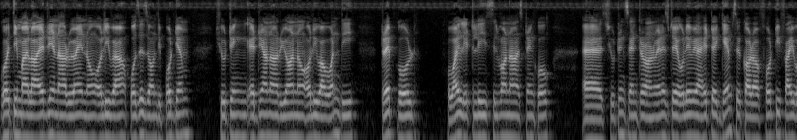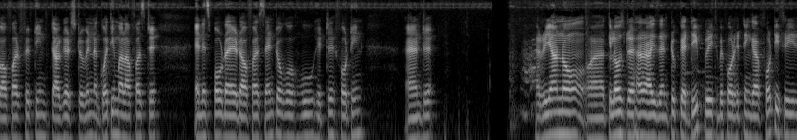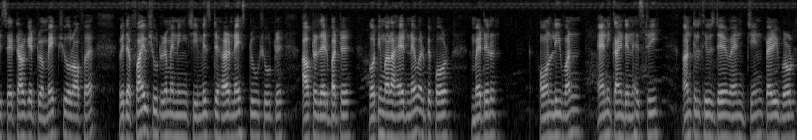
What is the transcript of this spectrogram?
Guatemala Adriana Ruano Oliva poses on the podium, shooting Adriana Ruano Oliva won the trap gold, while Italy's Silvana Stanco at shooting center on Wednesday, Olivia hit a game's record of 45 of her 15 targets to win Guatemala first in sport ahead of Santiago who hit 14 and Ruano uh, closed her eyes and took a deep breath before hitting a 43 target to make sure of her. With a 5 shoot remaining, she missed her next 2 shoot after that, but Guatemala had never before medal only one any kind in history until Tuesday when Jean Pierre Brol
